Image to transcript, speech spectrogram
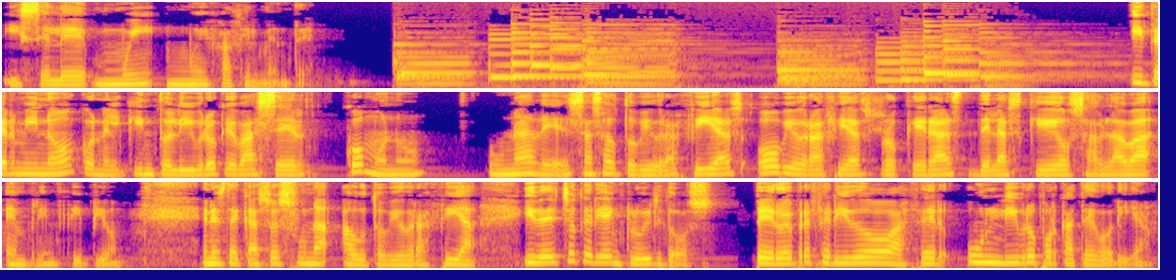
y se lee muy, muy fácilmente. Y termino con el quinto libro que va a ser, cómo no, una de esas autobiografías o biografías rockeras de las que os hablaba en principio. En este caso es una autobiografía y de hecho quería incluir dos, pero he preferido hacer un libro por categoría.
